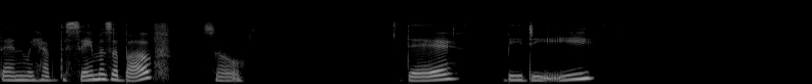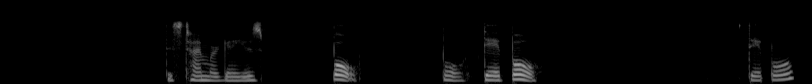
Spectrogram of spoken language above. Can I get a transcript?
Then we have the same as above. So de, BDE. This time we're going to use bo, bo, debo, debo.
